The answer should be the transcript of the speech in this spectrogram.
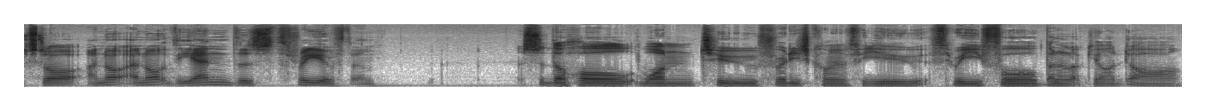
So I know, I know. At the end, there's three of them. So the whole one, two, Freddy's coming for you, three, four, better lock your door,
